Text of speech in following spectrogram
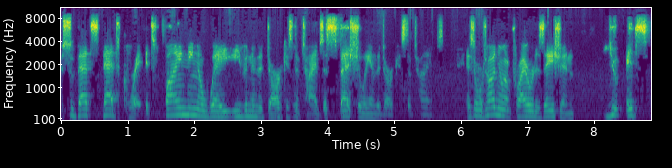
so that's that's great. It's finding a way even in the darkest of times, especially in the darkest of times. And so we're talking about prioritization. You it's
